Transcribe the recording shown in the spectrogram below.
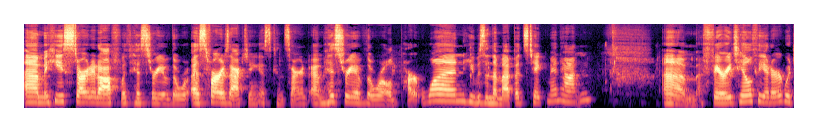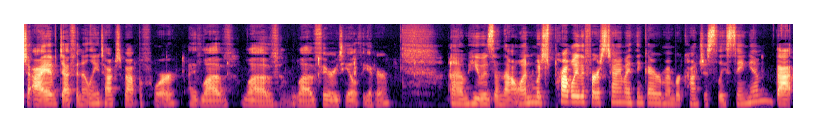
um, he started off with History of the World, as far as acting is concerned. Um, History of the World Part One. He was in the Muppets Take Manhattan. Um, Fairy Tale Theater, which I have definitely talked about before. I love, love, love Fairy Tale Theater. Um, he was in that one, which is probably the first time I think I remember consciously seeing him. That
